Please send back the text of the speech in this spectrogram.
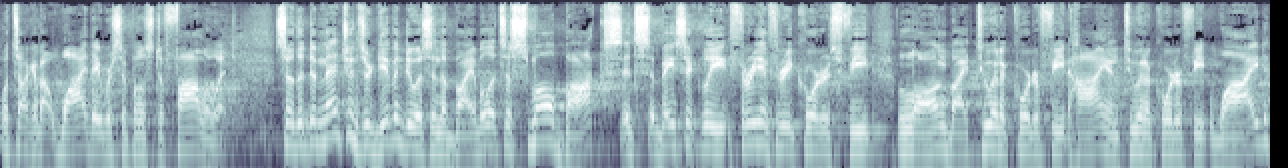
we'll talk about why they were supposed to follow it. So the dimensions are given to us in the Bible. It's a small box. It's basically three and three quarters feet long by two and a quarter feet high and two and a quarter feet wide.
